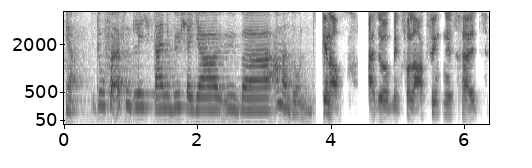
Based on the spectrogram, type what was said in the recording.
Ja. Du veröffentlichst deine Bücher ja über Amazon. Genau. Also mit Verlag finden ist halt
